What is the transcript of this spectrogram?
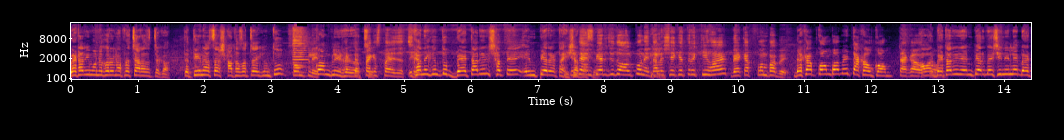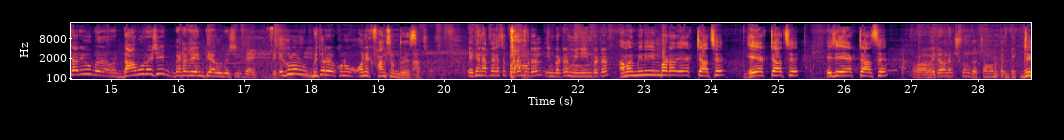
ব্যাটারি মনে করেন আপনার চার হাজার টাকা। তো তিন হাজার সাত হাজার টাকা কিন্তু। কমপ্লিট হয়ে যাচ্ছে। এখানে কিন্তু ব্যাটারির সাথে এম্পিয়ার একটা হিসাব আছে। এম্পিয়ার যদি অল্প নেই তাহলে সেক্ষেত্রে কি হয়? ব্যাকআপ কম পাবে। ব্যাকআপ কম পাবে টাকাও কম। টাকাও আবার ব্যাটারির এম্পিয়ার বেশি নিলে ব্যাটারিও দামও বেশি ব্যাটারির এম্পিয়ারও বেশি, এগুলোর ভিতরে কোনো অনেক ফাংশন রয়েছে। আচ্ছা আচ্ছা। এখানে আপনার কাছে কয়টা মডেল ইনভার্টার মিনি ইনভার্টার আমার মিনি ইনভার্টার এ একটা আছে এ একটা আছে এই যে এ একটা আছে। ওয়াও এটা অনেক সুন্দর চমৎকার দেখতে জি,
